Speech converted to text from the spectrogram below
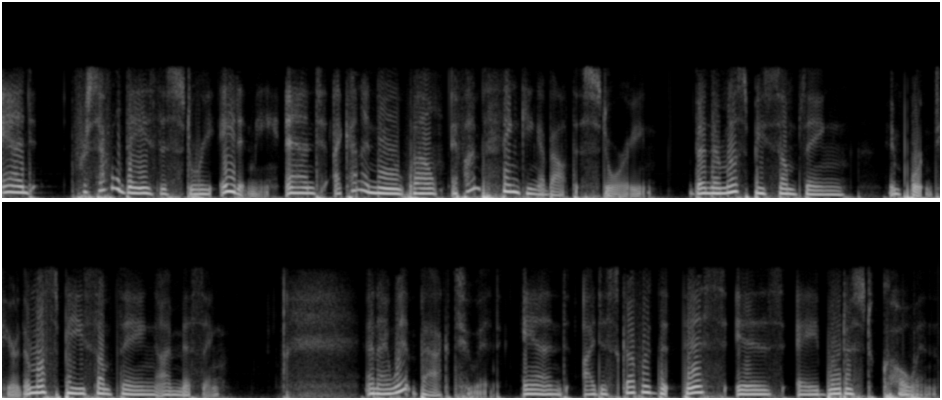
And for several days, this story ate at me. And I kind of knew, well, if I'm thinking about this story, then there must be something important here. There must be something I'm missing. And I went back to it and I discovered that this is a Buddhist koan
